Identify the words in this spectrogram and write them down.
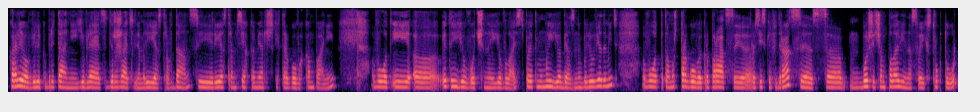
Королева Великобритании является держателем реестров ДАНС и реестром всех коммерческих торговых компаний. Вот, и э, это ее вотчина, ее власть, поэтому мы ее обязаны были уведомить. Вот, потому что торговые корпорации Российской Федерации с больше чем половина своих структур,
